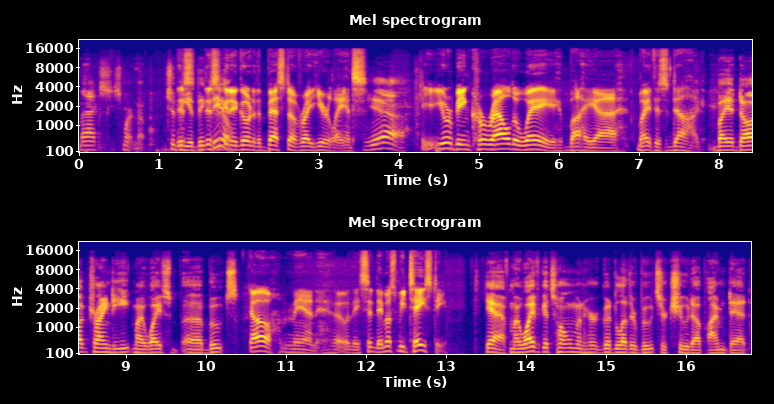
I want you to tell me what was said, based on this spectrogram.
Max smart enough to This, be a big this deal. is going to go to the best of right here, Lance. yeah, You're being corralled away by uh, by this dog. by a dog trying to eat my wife's uh, boots. Oh man, Oh, they said they must be tasty. Yeah, if my wife gets home and her good leather boots are chewed up, I'm dead.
